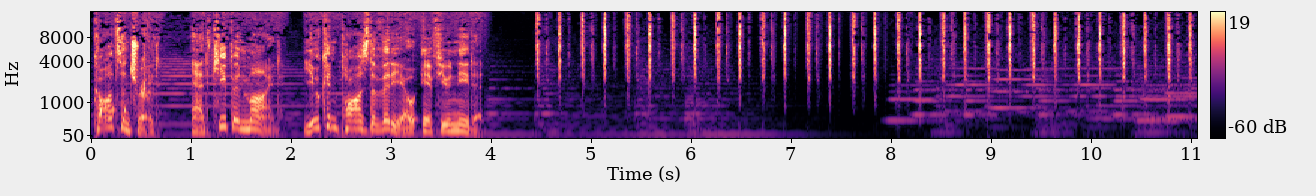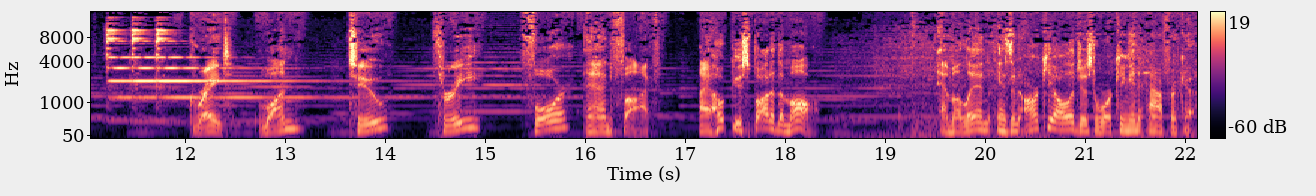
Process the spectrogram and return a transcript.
Concentrate, and keep in mind, you can pause the video if you need it. Great. One, two, three, four, and five. I hope you spotted them all. Emma Lynn is an archaeologist working in Africa.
